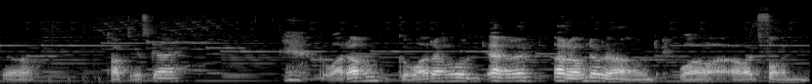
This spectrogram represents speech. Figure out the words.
So talk to this guy. Go around, go around, and around, around. Wow, it's fun.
